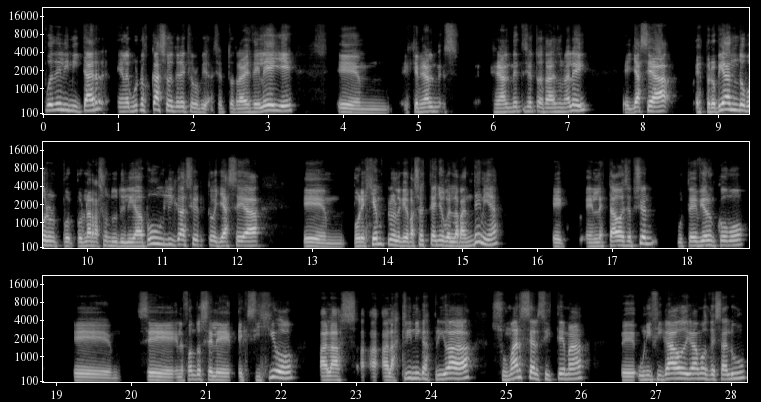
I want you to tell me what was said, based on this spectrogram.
puede limitar en algunos casos el derecho de propiedad, ¿cierto? A través de leyes, general, generalmente, ¿cierto? A través de una ley, ya sea expropiando por, por, una razón de utilidad pública, ¿cierto? Ya sea Em, por ejemplo, lo que pasó este año con la pandemia, eh, en el estado de excepción, ustedes vieron cómo eh, se, en el fondo se le exigió a las, a, las clínicas privadas sumarse al sistema eh, unificado, digamos, de salud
